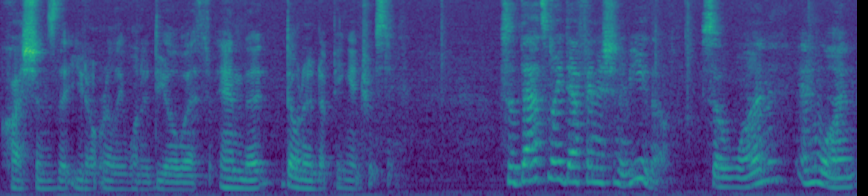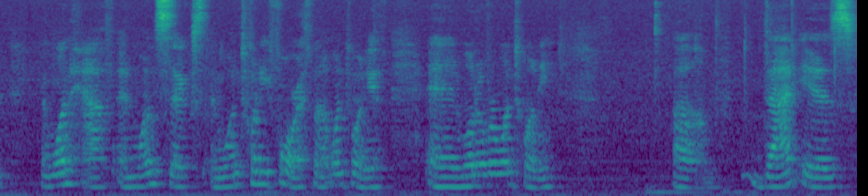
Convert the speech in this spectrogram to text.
questions that you don't really want to deal with and that don't end up being interesting. So that's my definition of E though. So 1 and 1 and 1 half and 1 sixth and 1 24th, not 1 20th, and 1 over 120 um, that is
